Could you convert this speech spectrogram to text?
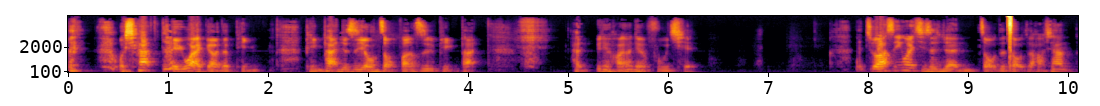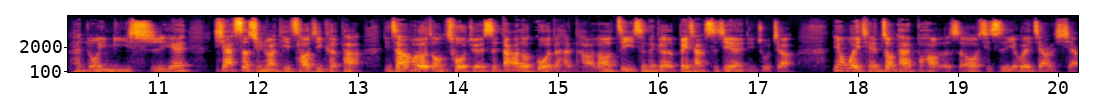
我现在对于外表的评评判，就是用这种方式去评判。很有点好像有点肤浅，主要是因为其实人走着走着好像很容易迷失，因为现在社群软体超级可怕，你常常会有种错觉是大家都过得很好，然后自己是那个悲惨世界的女主角。因为我以前状态不好的时候，其实也会这样想，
